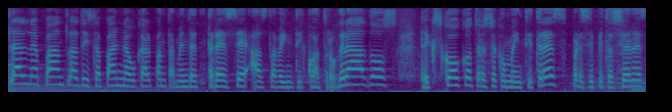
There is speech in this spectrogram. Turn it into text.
Tlalnepantla, Tizapán, Naucalpan también de 13 hasta 24 grados. Texcoco 13,23. Precipitaciones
